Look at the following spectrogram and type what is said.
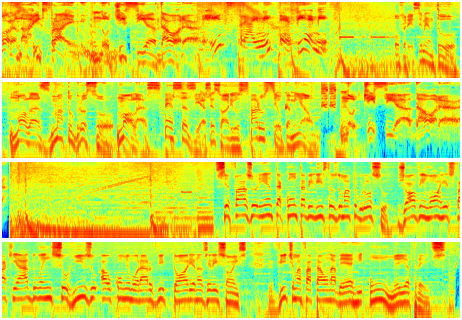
Agora na Hits Prime. Notícia da hora. Hits Prime FM. Oferecimento: Molas Mato Grosso. Molas, peças e acessórios para o seu caminhão. Notícia da hora. Cefaz orienta contabilistas do Mato Grosso. Jovem morre esfaqueado em sorriso ao comemorar vitória nas eleições. Vítima fatal na BR 163.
